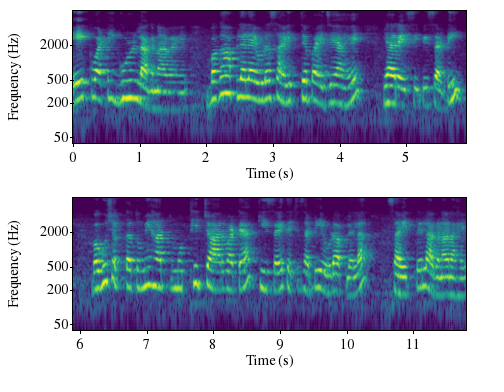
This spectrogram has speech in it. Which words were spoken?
एक वाटी गूळ लागणार आहे. बघा आपल्याला एवढं साहित्य पाहिजे आहे ह्या रेसिपीसाठी. बघू शकता तुम्ही हात मोठी चार वाट्या किस आहे त्याच्यासाठी एवढं आपल्याला साहित्य लागणार आहे.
